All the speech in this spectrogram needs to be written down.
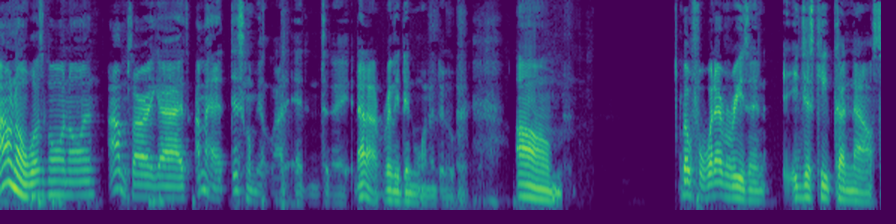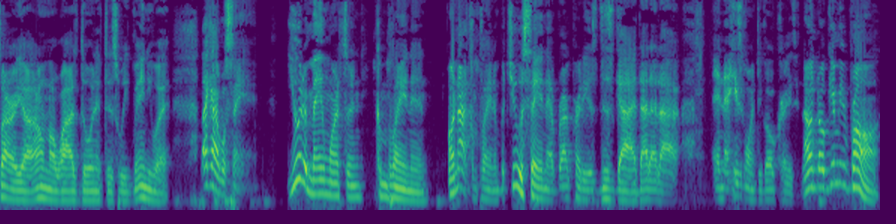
I don't know what's going on. I'm sorry, guys. I'm have, this is gonna be a lot of editing today that I really didn't want to do. Um, but for whatever reason, it just keep cutting out. Sorry, y'all. I don't know why I was doing it this week, but anyway, like I was saying, you were the main person complaining, or not complaining, but you were saying that Brock Purdy is this guy, da da da, and that he's going to go crazy. Now, don't get me wrong.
